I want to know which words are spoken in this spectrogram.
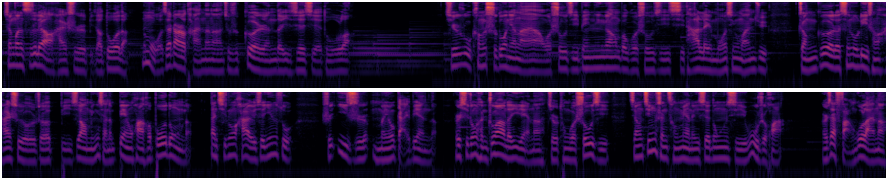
相关的资料还是比较多的。那么我在这儿要谈的呢，就是个人的一些解读了。其实入坑十多年来啊，我收集变形金刚，包括收集其他类模型玩具。整个的心路历程还是有着比较明显的变化和波动的，但其中还有一些因素是一直没有改变的。而其中很重要的一点呢，就是通过收集将精神层面的一些东西物质化，而再反过来呢，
